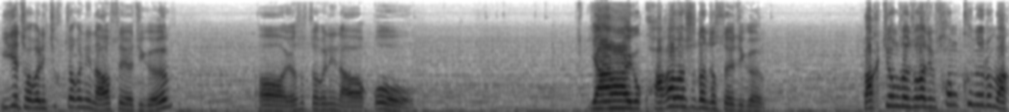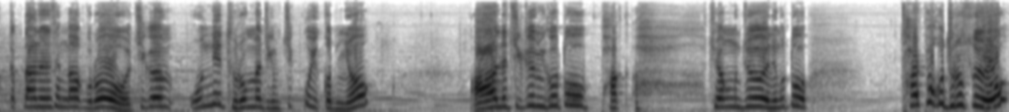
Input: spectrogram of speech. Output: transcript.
이제 저글이 척 저글이 나왔어요 지금. 어 여섯 저글이 나왔고 야 이거 과감한 수 던졌어요 지금. 박지용 선수가 지금 성큰으로 막겠다는 생각으로 지금 온리 드론만 지금 찍고 있거든요. 아 근데 지금 이것도 박 아, 최영준 이것도 잘 파고 들었어요.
